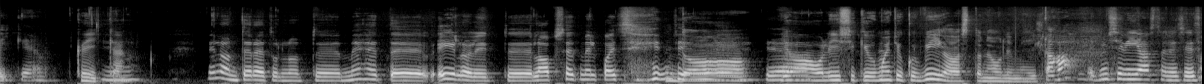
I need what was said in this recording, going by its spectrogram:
kõiki jah? kõike ja meil on teretulnud äh, mehed, äh, eile olid äh, lapsed meil patsiendid. ja, ja oli isegi, ma ei tea, kui viieaastane oli meil. ahah, et mis see viieaastane siis?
